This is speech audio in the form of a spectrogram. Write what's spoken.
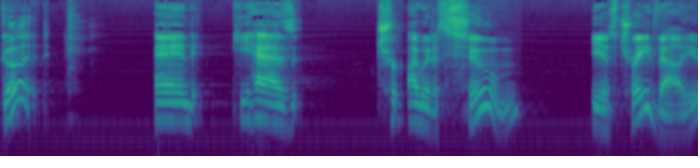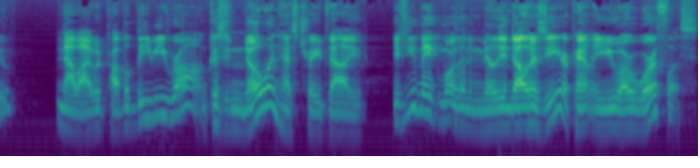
good. And he has, tr- I would assume, he has trade value. Now, I would probably be wrong because no one has trade value. If you make more than a million dollars a year, apparently you are worthless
